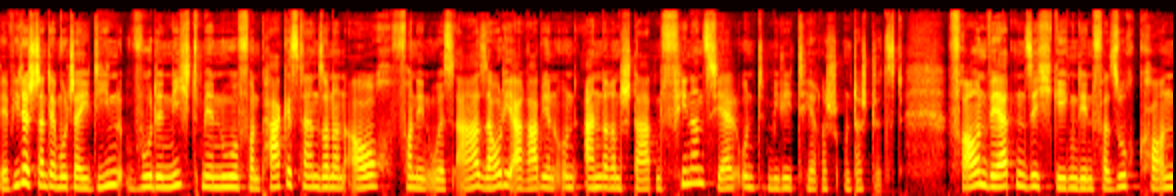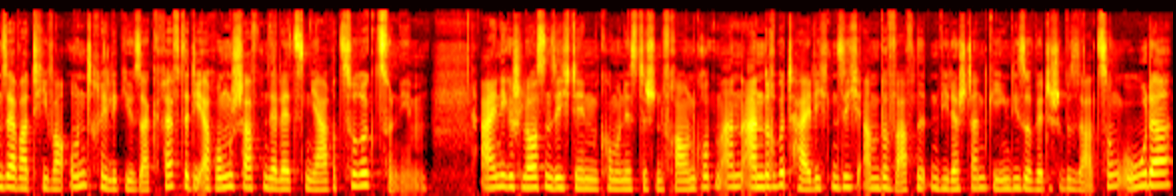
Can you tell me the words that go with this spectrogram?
Der Widerstand der Mujahideen wurde nicht mehr nur von Pakistan, sondern auch von den USA, Saudi-Arabien und anderen Staaten finanziell und militärisch unterstützt. Frauen wehrten sich gegen den Versuch konservativer und religiöser Kräfte, die Errungenschaften der letzten Jahre zurückzunehmen. Einige schlossen sich den kommunistischen Frauengruppen an, andere beteiligten sich am bewaffneten Widerstand gegen die sowjetische Besatzung oder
